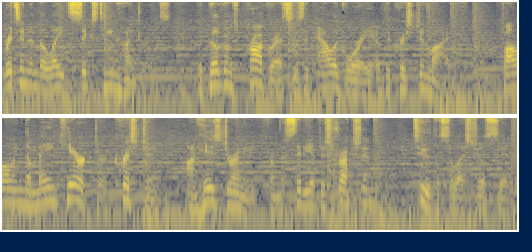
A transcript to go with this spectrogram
Written in the late 1600s, The Pilgrim's Progress is an allegory of the Christian life, following the main character, Christian, on his journey from the city of destruction to the celestial city.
